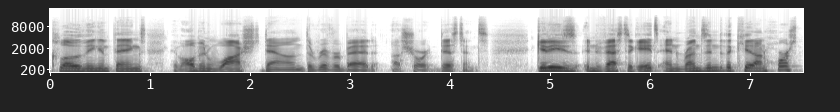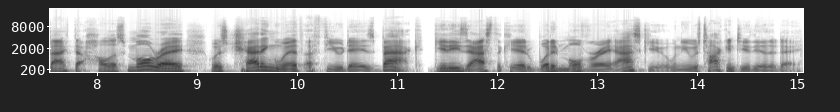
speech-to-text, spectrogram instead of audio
clothing and things, they've all been washed down the riverbed a short distance. Gittes investigates and runs into the kid on horseback that Hollis Mulwray was chatting with a few days back. Gittes asks the kid, What did Mulwray ask you when he was talking to you the other day?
